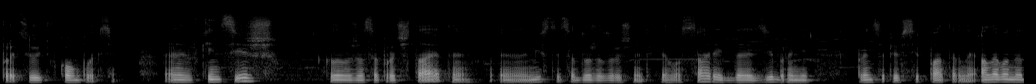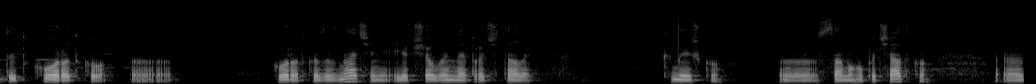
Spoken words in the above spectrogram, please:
працюють в комплексі. В кінці ж, коли ви вже все прочитаєте, міститься дуже зручний такий глосарій, де зібрані, в принципі, всі паттерни, але вони тут коротко, е, коротко зазначені. І якщо ви не прочитали книжку е, з самого початку, е,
